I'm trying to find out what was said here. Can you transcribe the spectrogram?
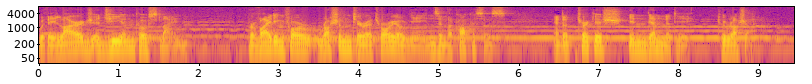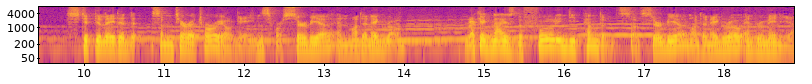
with a large Aegean coastline providing for Russian territorial gains in the Caucasus and a Turkish indemnity to Russia, stipulated some territorial gains for Serbia and Montenegro, recognized the full independence of Serbia, Montenegro, and Romania,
